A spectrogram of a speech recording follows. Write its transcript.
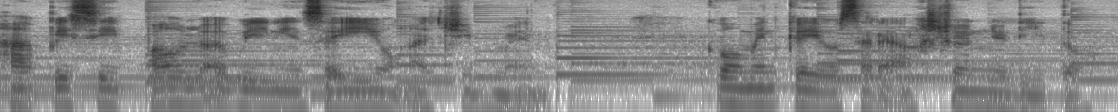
Happy si Paolo Abilin sa iyong achievement. Comment kayo sa reaction nyo dito.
